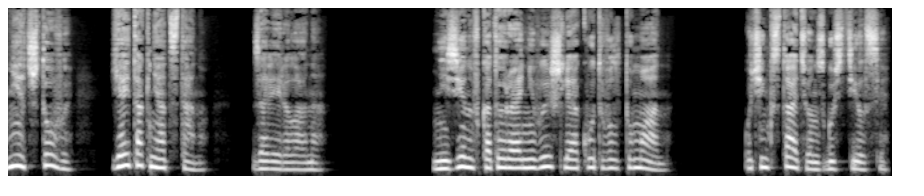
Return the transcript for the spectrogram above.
«Нет, что вы, я и так не отстану», — заверила она. Низину, в которой они вышли, окутывал туман. Очень кстати он сгустился.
